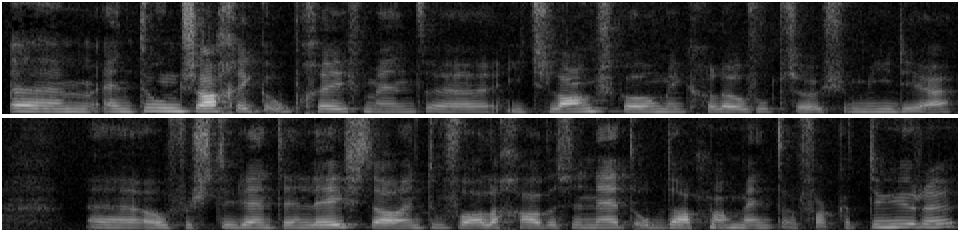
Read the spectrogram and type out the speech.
Ehm, en toen zag ik op een gegeven moment eh, iets langskomen, ik geloof op social media, eh, over studenten en leefstijl. En toevallig hadden ze net op dat moment een vacature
